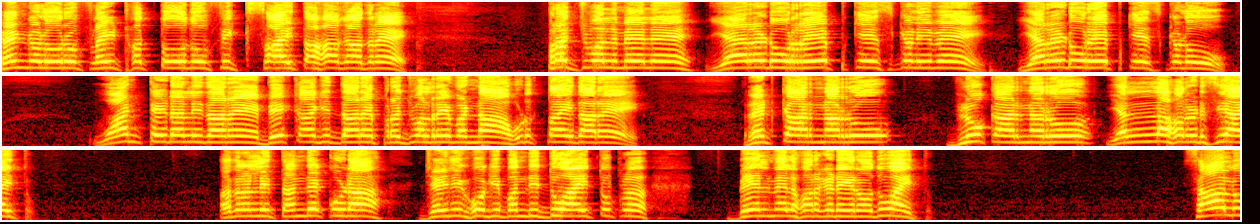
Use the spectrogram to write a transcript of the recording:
ಬೆಂಗಳೂರು ಫ್ಲೈಟ್ ಹತ್ತೋದು ಫಿಕ್ಸ್ ಆಯ್ತಾ ಹಾಗಾದ್ರೆ? ಪ್ರಜ್ವಲ್ ಮೇಲೆ ಎರಡು ರೇಪ್ ಕೇಸ್ಗಳಿವೆ. ಎರಡು ರೇಪ್ ಕೇಸ್ಗಳು ವಾಂಟೆಡ್ ಅಲ್ಲಿದ್ದಾರೆ. ಬೇಕಾಗಿದ್ದಾರೆ ಪ್ರಜ್ವಲ್ ರೇವಣ್ಣ, ಹುಡುಕ್ತಾ ಇದ್ದಾರೆ. ರೆಡ್ ಕಾರ್ನರು, ಬ್ಲೂ ಕಾರ್ನರು ಎಲ್ಲ ಹೊರಡಿಸಿ ಆಯಿತು. ಅದರಲ್ಲಿ ತಂದೆ ಕೂಡ ಜೈಲಿಗೆ ಹೋಗಿ ಬಂದಿದ್ದು ಆಯಿತು, ಪ್ರ, ಬೇಲ್ ಮೇಲೆ ಹೊರಗಡೆ ಇರೋದು ಆಯಿತು. ಸಾಲು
